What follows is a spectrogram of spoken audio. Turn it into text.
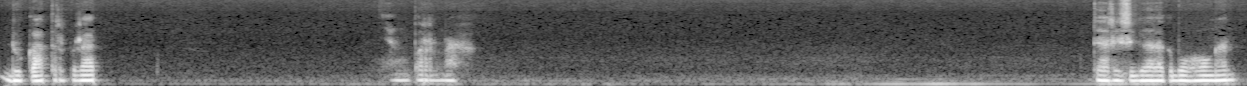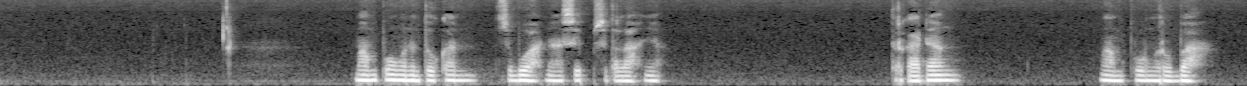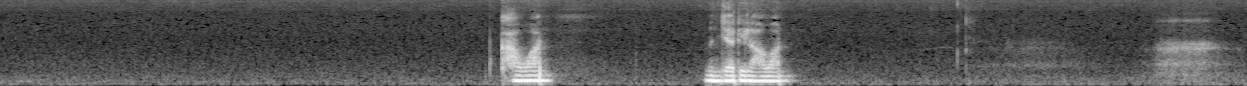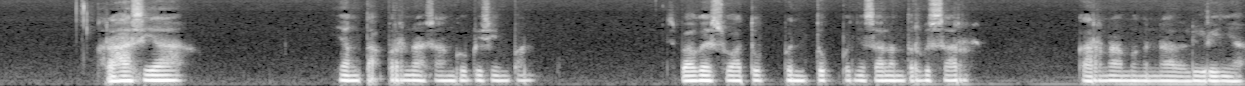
duka terberat yang pernah dari segala kebohongan mampu menentukan sebuah nasib setelahnya. Terkadang mampu merubah kawan menjadi lawan. Rahasia yang tak pernah sanggup disimpan sebagai suatu bentuk penyesalan terbesar karena mengenal dirinya.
